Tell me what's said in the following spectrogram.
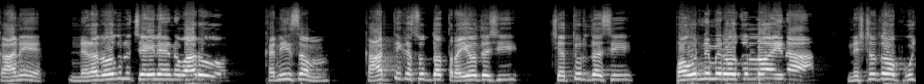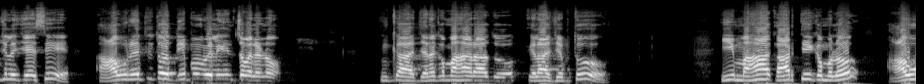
కానీ నెల రోజులు చేయలేని వారు కనీసం కార్తీక శుద్ధ త్రయోదశి చతుర్దశి పౌర్ణమి రోజుల్లో అయినా నిష్ఠతో పూజలు చేసి ఆవు నెత్తితో దీపం వెలిగించవలెను. ఇంకా జనక మహారాజు ఇలా చెబుతూ ఈ మహా కార్తీకములో ఆవు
